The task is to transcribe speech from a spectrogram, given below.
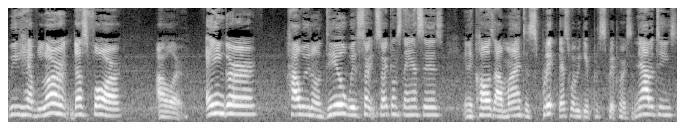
we have learned thus far our anger, how we don't deal with certain circumstances, and it causes our mind to split. That's where we get split personalities.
